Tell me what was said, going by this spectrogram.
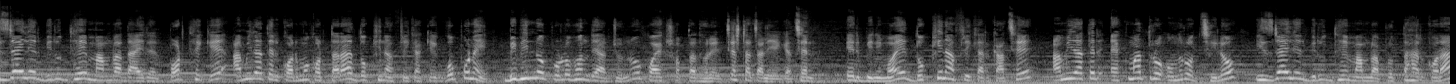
ইসরায়েলের বিরুদ্ধে মামলা দায়েরের পর থেকে আমিরাতের কর্মকর্তারা দক্ষিণ আফ্রিকাকে গোপনে বিভিন্ন প্রলোভন দেওয়ার জন্য কয়েক সপ্তাহ ধরে চেষ্টা চালিয়ে গেছেন। এর বিনিময়ে দক্ষিণ আফ্রিকার কাছে আমিরাতের একমাত্র অনুরোধ ছিল ইসরায়েলের বিরুদ্ধে মামলা প্রত্যাহার করা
